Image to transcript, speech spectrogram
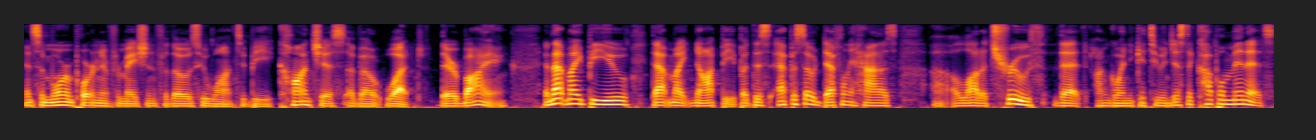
and some more important information for those who want to be conscious about what they're buying. And that might be you, that might not be. But this episode definitely has uh, a lot of truth that I'm going to get to in just a couple minutes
